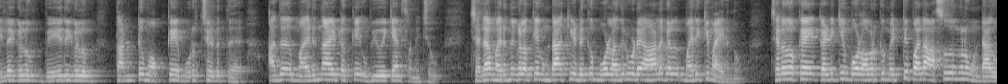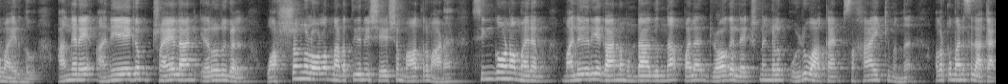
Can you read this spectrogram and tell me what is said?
ഇലകളും വേരുകളും തണ്ടുമൊക്കെ മുറിച്ചെടുത്ത് അത് മരുന്നായിട്ടൊക്കെ ഉപയോഗിക്കാൻ ശ്രമിച്ചു. ചില മരുന്നുകളൊക്കെ ഉണ്ടാക്കിയെടുക്കുമ്പോൾ അതിലൂടെ ആളുകൾ മരിക്കുമായിരുന്നു. ചിലതൊക്കെ കഴിക്കുമ്പോൾ അവർക്ക് മറ്റ് പല അസുഖങ്ങളും ഉണ്ടാകുമായിരുന്നു. അങ്ങനെ അനേകം ട്രയൽ ആൻഡ് എററുകൾ വർഷങ്ങളോളം നടത്തിയതിന് ശേഷം മാത്രമാണ് സിങ്കോണ മരം മലേറിയ കാരണമുണ്ടാകുന്ന പല രോഗലക്ഷണങ്ങളും ഒഴിവാക്കാൻ സഹായിക്കുമെന്ന് അവർക്ക് മനസ്സിലാക്കാൻ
